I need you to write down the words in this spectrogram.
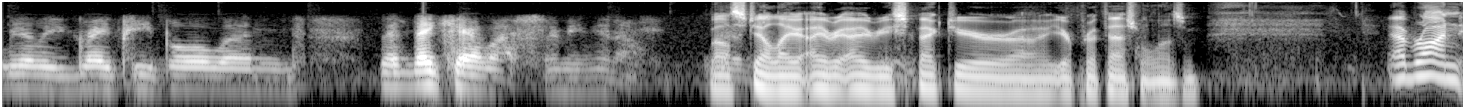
really great people, and they, they care less. I mean, you know, Well, still, I, I, I respect your uh, your professionalism. Uh, Ron,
